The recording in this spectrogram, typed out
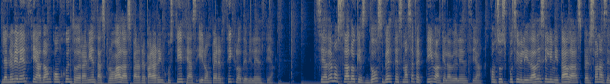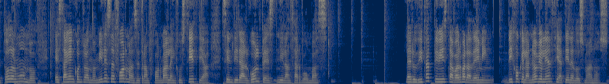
la no violencia da un conjunto de herramientas probadas para reparar injusticias y romper el ciclo de violencia. Se ha demostrado que es dos veces más efectiva que la violencia. Con sus posibilidades ilimitadas, personas de todo el mundo están encontrando miles de formas de transformar la injusticia sin tirar golpes ni lanzar bombas. La erudita activista Barbara Deming dijo que la no violencia tiene dos manos.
